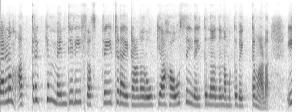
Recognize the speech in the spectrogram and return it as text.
കാരണം അത്രയ്ക്കും മെന്റലി ഫ്രസ്ട്രേറ്റഡ് ആയിട്ടാണ് റോക്കി ആ ഹൗസിൽ നിൽക്കുന്നതെന്ന് നമുക്ക് വ്യക്തമാണ്. ഈ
